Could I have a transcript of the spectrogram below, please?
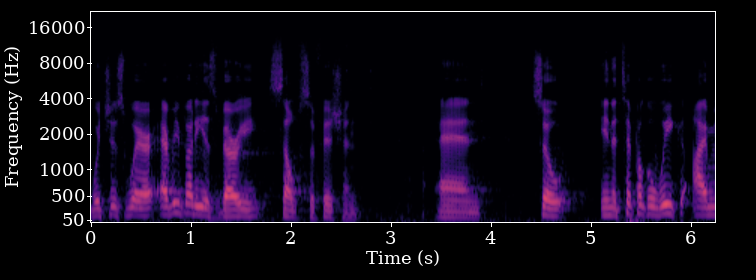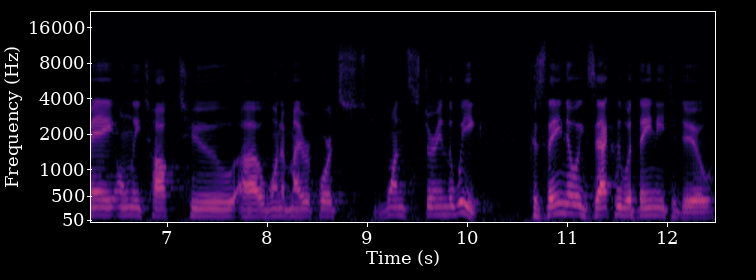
which is where everybody is very self-sufficient. And so in a typical week, I may only talk to uh, one of my reports once during the week because they know exactly what they need to do.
